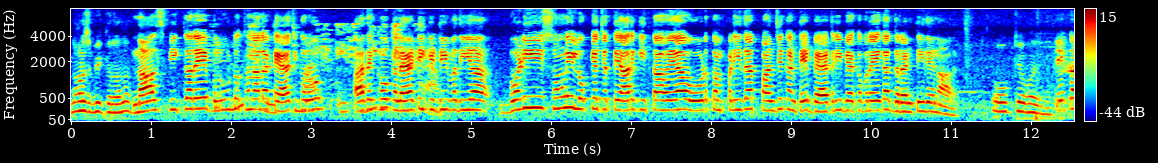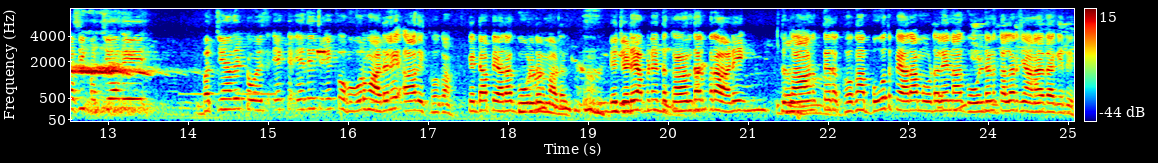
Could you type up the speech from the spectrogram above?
ਨਾਲ ਸਪੀਕਰ ਹੈ ਨਾ। ਨਾਲ ਸਪੀਕਰ ਇਹ ਬਲੂਟੁੱਥ ਨਾਲ ਅਟੈਚ ਕਰੋ। ਆ ਦੇਖੋ ਕੁਆਲਿਟੀ ਕਿੱਡੀ ਵਧੀਆ। ਬੜੀ ਸੋਹਣੀ ਲੁੱਕ ਚ ਤਿਆਰ ਕੀਤਾ ਹੋਇਆ ਓਡ ਕੰਪਨੀ ਦਾ 5 ਘੰਟੇ ਬੈਟਰੀ ਬੈਕਅਪ ਰਹੇਗਾ ਗਾਰੰਟੀ ਦੇ ਨਾਲ। ਓਕੇ ਬਾਈ ਇੱਕ ਅਸੀਂ ਬੱਚਿਆਂ ਦੇ ਬੱਚਿਆਂ ਦੇ ਟੌਇਜ਼ ਇੱਕ ਇਹਦੇ ਚ ਇੱਕ ਹੋਰ ਮਾਡਲ ਹੈ। ਆ ਦੇਖੋ ਕਾ ਕਿੱਡਾ ਪਿਆਰਾ 골ਡਨ ਮਾਡਲ ਇਹ ਜਿਹੜੇ ਆਪਣੇ ਦੁਕਾਨਦਾਰ ਭਰਾ ਨੇ ਦੁਕਾਨ ਉੱਤੇ ਰੱਖੋ ਕਾ ਬਹੁਤ ਪਿਆਰਾ ਮਾਡਲ ਹੈ ਨਾ 골ਡਨ ਕਲਰ ਜਾਣਾ ਇਹਦਾ ਕਿਤੇ।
